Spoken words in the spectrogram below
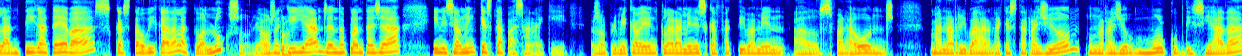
l'antiga Tebes, que està ubicada a l'actual Luxor. Llavors aquí Clar. ja ens hem de plantejar inicialment què està passant aquí. Llavors el primer que veiem clarament és que efectivament els faraons van arribar en aquesta regió, una regió molt cobdiciada,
